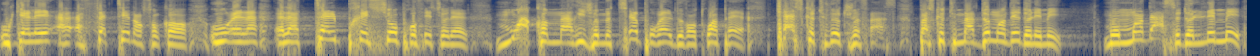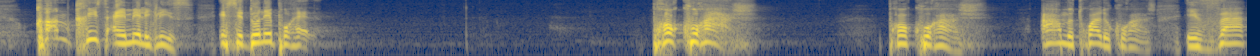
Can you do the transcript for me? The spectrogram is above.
ou qu'elle est affectée dans son corps, ou elle a, a telle pression professionnelle? Moi, comme mari, je me tiens pour elle devant toi, Père. Qu'est-ce que tu veux que je fasse? Parce que tu m'as demandé de l'aimer. Mon mandat, c'est de l'aimer comme Christ a aimé l'Église, et c'est donné pour elle. Prends courage. Prends courage arme-toi de courage et va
